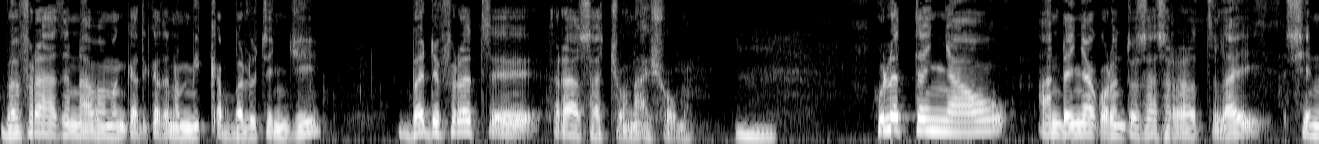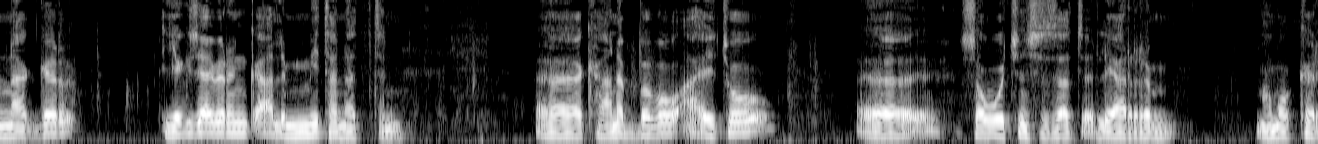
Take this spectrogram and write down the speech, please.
በፍርሃትና በመንቀጥቀጥ ነው የሚቀበሉት እንጂ በድፍረት ራሳቸውን አይሾሙም። ሁለተኛው አንደኛ ቆሮንቶስ 14 ላይ ሲናገር የእግዚአብሔርን ቃል የሚተነትን ካነበበው አይቶ ሰዎችን ስህተት ሊያርም መሞከር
